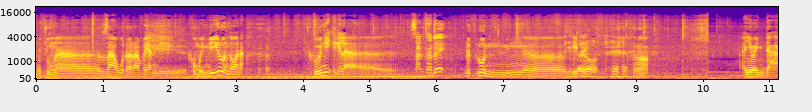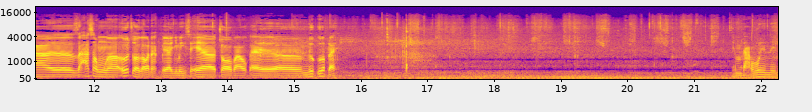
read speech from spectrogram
Nói chung là dao của Draven thì không phải nghĩ luôn các bạn ạ. Khứa nhẹ cái là Sáng thật đấy đứt luôn những ờ, Thịt thịt đấy. Đó. Anh em mình đã giã xong ờ, ớt rồi các bạn ạ. Bây giờ mình sẽ cho vào cái ờ, nước ướp này. Em đảo lên lên.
